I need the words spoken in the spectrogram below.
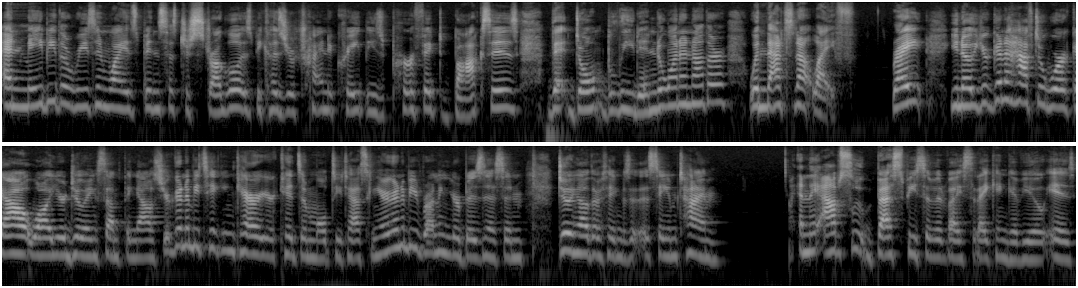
and maybe the reason why it's been such a struggle is because you're trying to create these perfect boxes that don't bleed into one another when that's not life right? You know, you're going to have to work out while you're doing something else. You're going to be taking care of your kids and multitasking. You're going to be running your business and doing other things at the same time. And the absolute best piece of advice that I can give you is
